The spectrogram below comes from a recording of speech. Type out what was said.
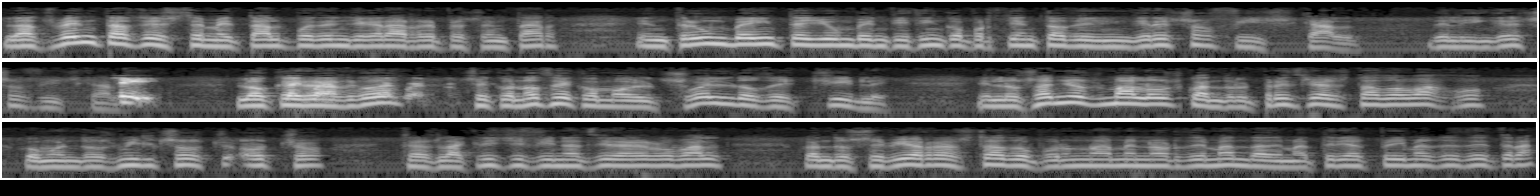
las ventas de este metal pueden llegar a representar entre un 20 y un 25% del ingreso fiscal, del ingreso fiscal. Sí. Lo que en se conoce como el sueldo de Chile. En los años malos, cuando el precio ha estado bajo, como en 2008, tras la crisis financiera global, cuando se vio arrastrado por una menor demanda de materias primas, etcétera,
